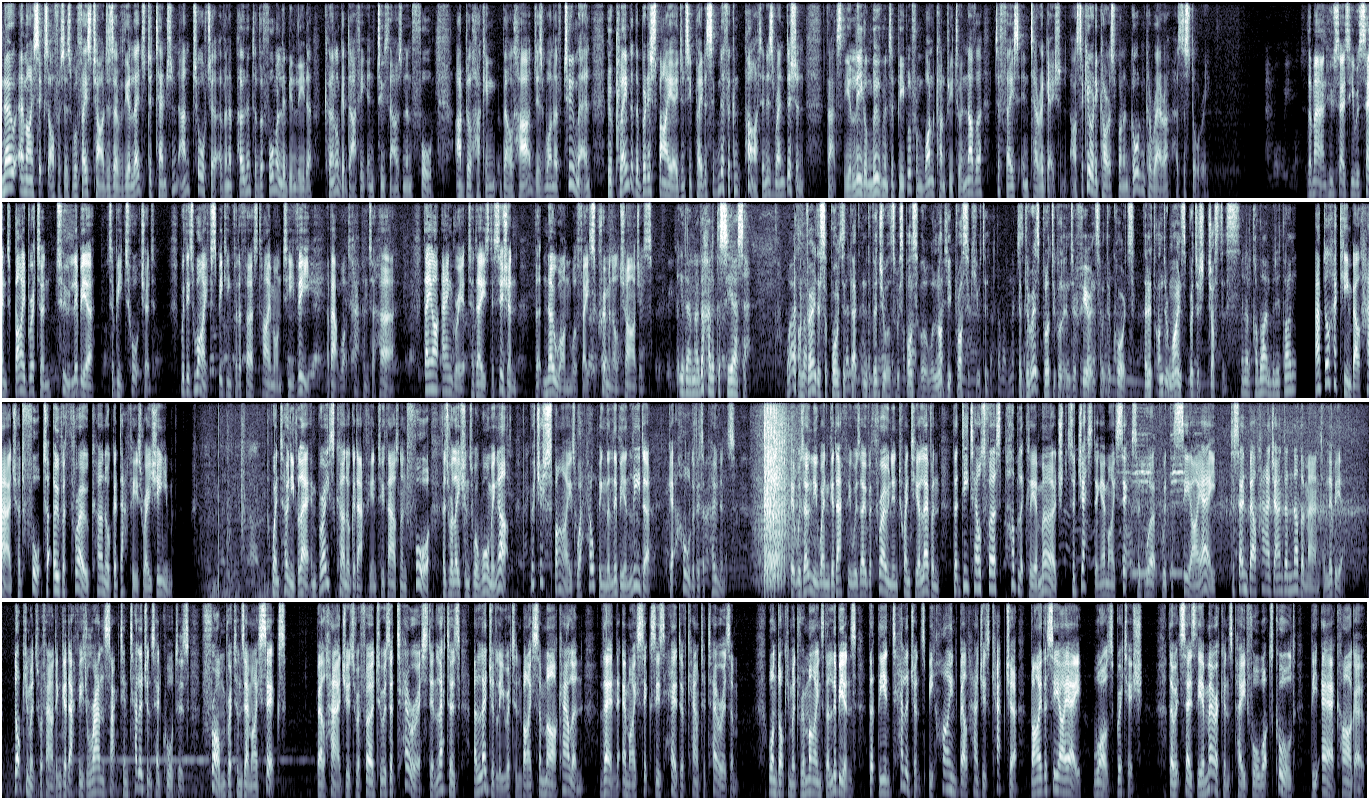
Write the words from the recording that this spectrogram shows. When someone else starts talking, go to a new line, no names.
No MI6 officers will face charges over the alleged detention and torture of an opponent of the former Libyan leader, Colonel Gaddafi, in 2004. Abdul Hakim Belhaj is one of two men who claimed that the British spy agency played a significant part in his rendition. That's the illegal movement of people from one country to another to face interrogation. Our security correspondent Gordon Corera has the story.
The man who says he was sent by Britain to Libya to be tortured, with his wife speaking for the first time on TV about what happened to her. They are angry at today's decision that no one will face criminal charges.
I'm very disappointed that individuals responsible will not be prosecuted. If there is political interference with the courts, then it undermines British justice.
Abdul Hakim Belhaj had fought to overthrow Colonel Gaddafi's regime. When Tony Blair embraced Colonel Gaddafi in 2004 as relations were warming up, British spies were helping the Libyan leader get hold of his opponents. It was only when Gaddafi was overthrown in 2011 that details first publicly emerged, suggesting MI6 had worked with the CIA to send Belhaj and another man to Libya. Documents were found in Gaddafi's ransacked intelligence headquarters from Britain's MI6. Belhaj is referred to as a terrorist in letters allegedly written by Sir Mark Allen, then MI6's head of counter-terrorism. One document reminds the Libyans that the intelligence behind Belhaj's capture by the CIA was British, though it says the Americans paid for what's called the air cargo.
